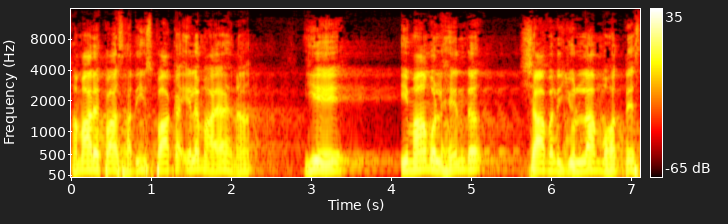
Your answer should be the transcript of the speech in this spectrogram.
हमारे पास हदीस पाक का इलम आया है ना, ये इमामुल हिंद शाह वलील्ला मुहदस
